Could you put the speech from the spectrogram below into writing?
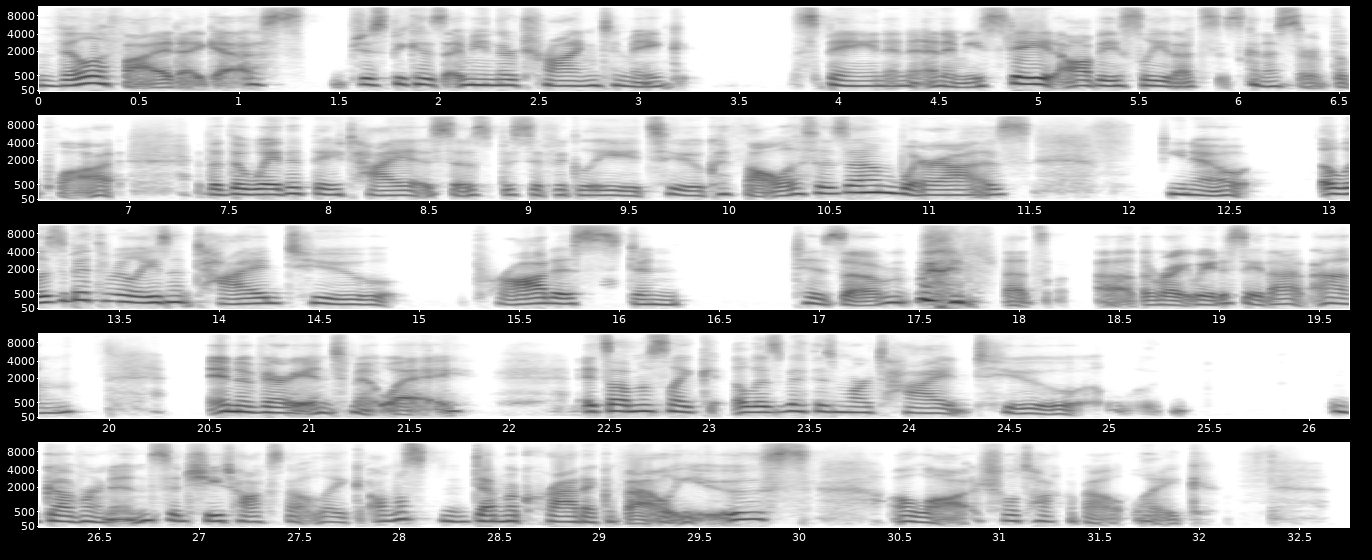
vilified, I guess, just because, I mean, they're trying to make Spain an enemy state. Obviously, that's it's going to serve the plot. But the way that they tie it so specifically to Catholicism, whereas, you know, Elizabeth really isn't tied to Protestantism, if that's uh, the right way to say that, um, in a very intimate way. It's almost like Elizabeth is more tied to governance and she talks about like almost democratic values a lot. She'll talk about like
